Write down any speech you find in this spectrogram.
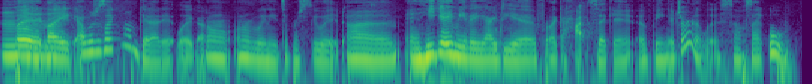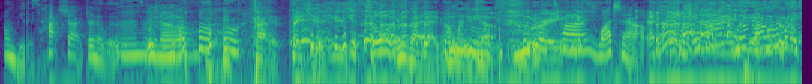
but like I was just like, oh, I'm good at it. Like I don't, I don't really need to pursue it. Um, and he gave me the idea for like a hot second of being a journalist. So I was like, ooh, I'm gonna be this hot shot journalist, you know? Got it. Thank you. Tool in the bag. I'm ready to go. New York Right. Times, watch out. exactly. I was like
